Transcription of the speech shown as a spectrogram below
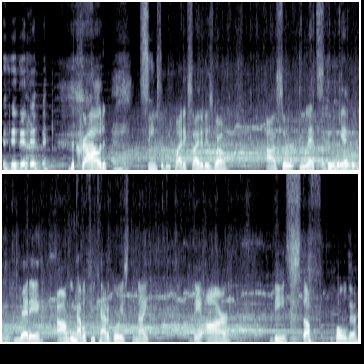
the crowd seems to be quite excited as well. Uh, so let's get ready. Um, we have a few categories tonight. They are the stuff folder,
